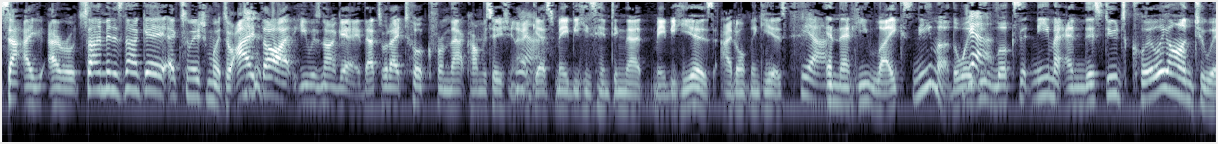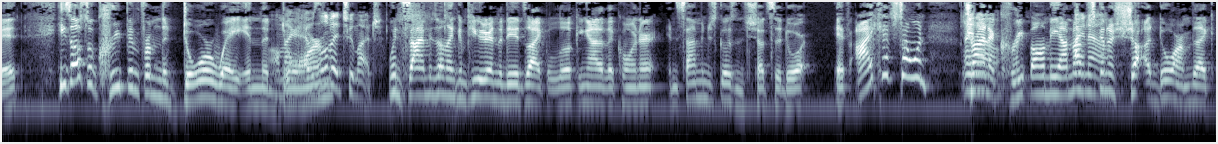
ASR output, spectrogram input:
Si- I, I wrote Simon is not gay! Exclamation point. So I thought he was not gay. That's what I took from that conversation. Yeah. I guess maybe he's hinting that maybe he is. I don't think he is. Yeah. And that he likes Nimah. The way Yeah. he looks at Nimah, and this dude's clearly onto it. He's also creeping from the doorway in the Oh dorm. my god, it was a little bit too much. when Simon's on the computer and the dude's like looking out of the corner, and Simon just goes and shuts the door. If I catch someone trying to creep on me, I'm not just gonna shut a door and be like,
